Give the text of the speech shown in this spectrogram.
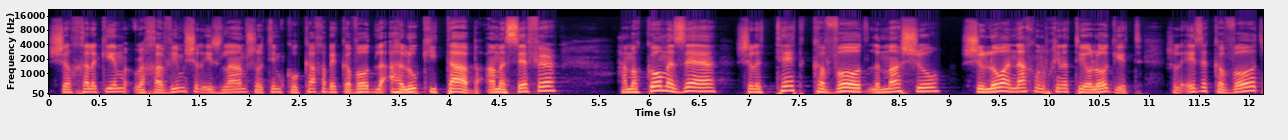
של חלקים רחבים של אסלאם שנותנים כל כך הרבה כבוד לאהלו כיתב, עם הספר, המקום הזה של לתת כבוד למשהו שלא אנחנו מבחינה תיאולוגית, של איזה כבוד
